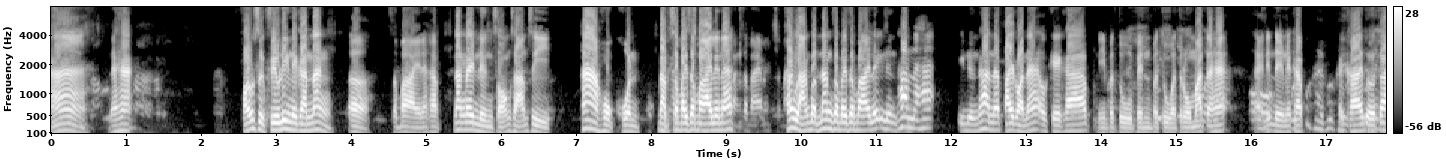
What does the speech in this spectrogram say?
อ่า นะฮะ ความรู้สึกฟีลลิ่งในการนั่ง เออ สบายนะครับ นั่งได้หนึ่งสองสามสี่ห้าหกคน แบบสบายๆเลยนะหลังสบายไหมสบายข้างหลังแบบนั่งสบายๆเลยอีกหนึ่งท่านนะฮะ อีกหนึ่งท่านนะ ไปก่อนนะ โอเคครับ นี่ประตูเป็นประตูอัตโนมัตินะฮะ แต่นิดนึงนะครับ คล้ายๆ Toyota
